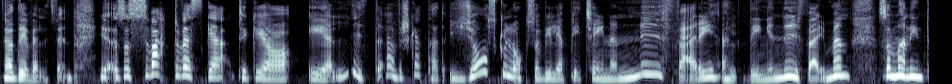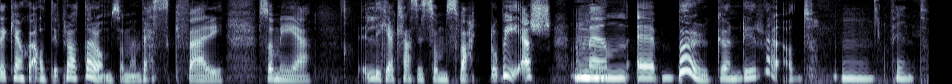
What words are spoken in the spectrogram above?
Ja, det är väldigt fint. Ja, alltså, svart väska tycker jag är lite överskattat. Jag skulle också vilja pitcha in en ny färg, eller det är ingen ny färg, men som man inte kanske alltid pratar om som en väskfärg som är lika klassisk som svart och beige. Men eh, burgundyröd. Mm, fint.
